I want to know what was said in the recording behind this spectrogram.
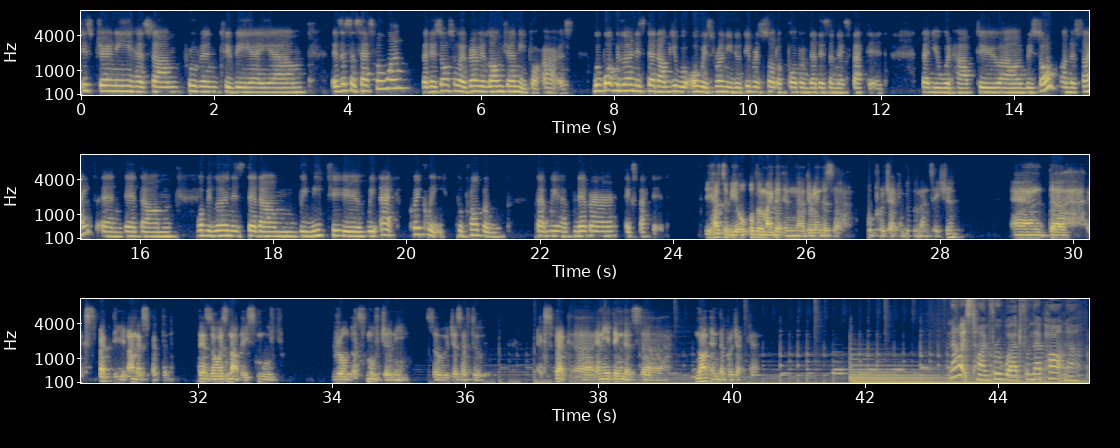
this journey has um, proven to be a um, is a successful one but it's also a very long journey for us but what we learned is that um, you will always run into different sort of problem that is unexpected that you would have to uh, resolve on the site. And that um, what we learned is that um, we need to react quickly to problem that we have never expected. You has to be open-minded in uh, during this uh, project implementation and uh, expect the unexpected. There's always not a smooth road or smooth journey. So we just have to expect uh, anything that's uh, not in the project plan. Now it's time for a word from their partner.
